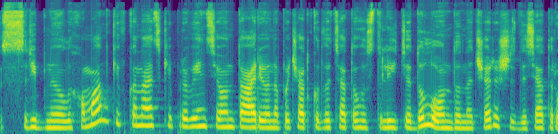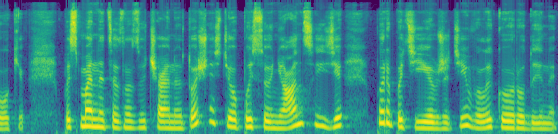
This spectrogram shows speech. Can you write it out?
срібної лихоманки в канадській провінції Онтаріо на початку ХХ століття до Лондона через 60 років. Письменниця з надзвичайною точністю описує нюанси зі перипетії в житті великої родини,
